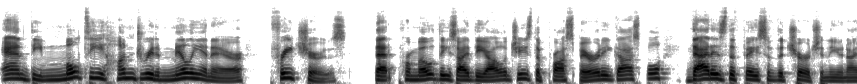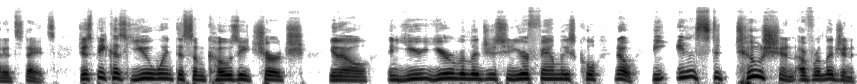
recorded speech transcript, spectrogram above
And the multi hundred millionaire preachers that promote these ideologies, the prosperity gospel, that is the face of the church in the United States. Just because you went to some cozy church, you know, and you you're religious and your family's cool. No, the institution of religion.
